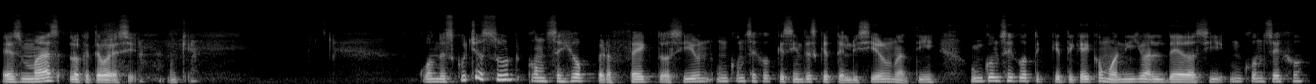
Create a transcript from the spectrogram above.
es más lo que te voy a decir. Cuando escuchas un consejo perfecto, así, un, un, consejo que sientes que te lo hicieron a ti, un consejo que te cae como anillo al dedo, así, un consejo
